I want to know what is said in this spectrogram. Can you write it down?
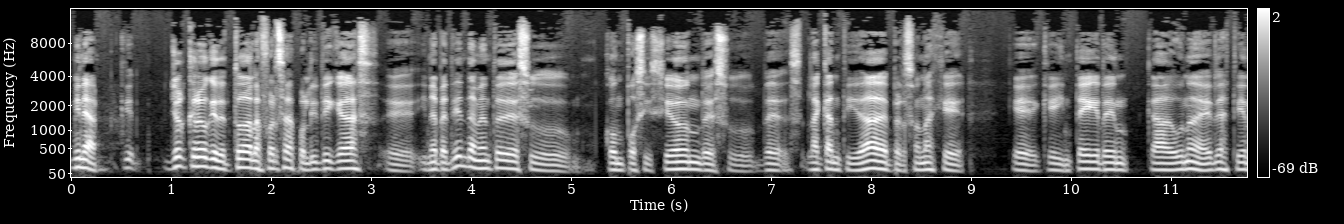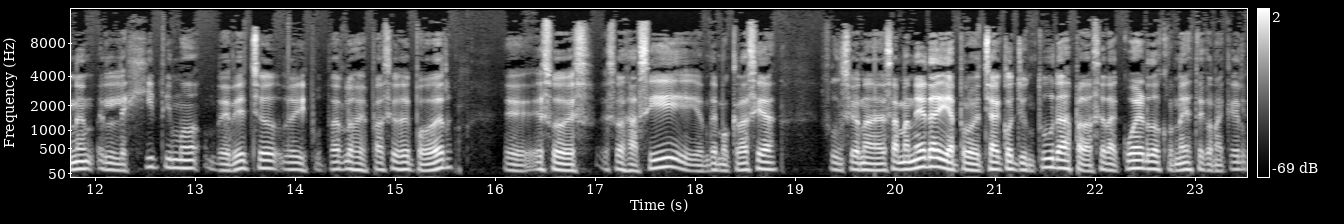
mira, yo creo que de todas las fuerzas políticas, eh, independientemente de su composición, de, su, de la cantidad de personas que, que, integren cada una de ellas, tienen el legítimo derecho de disputar los espacios de poder. Eh, eso, es, eso es así y en democracia funciona de esa manera y aprovechar coyunturas para hacer acuerdos con este, con aquel,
